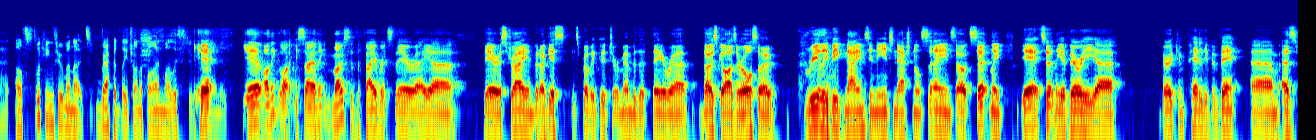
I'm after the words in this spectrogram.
I was looking through my notes rapidly, trying to find my list of Yeah. contenders. Yeah, I think like you say, I think most of the favourites they're a uh, they're Australian, but I guess it's probably good to remember that they're uh, those guys are also really big names in the international scene. So it's certainly yeah, it's certainly a very uh, very competitive event um, as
